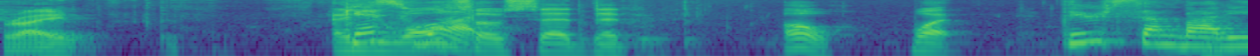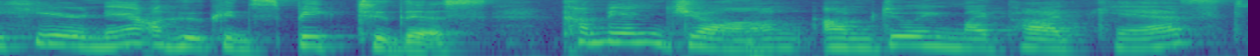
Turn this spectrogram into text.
right? and Guess you also what? said that. Oh, what? There's somebody here now who can speak to this. Come in, John. I'm doing my podcast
